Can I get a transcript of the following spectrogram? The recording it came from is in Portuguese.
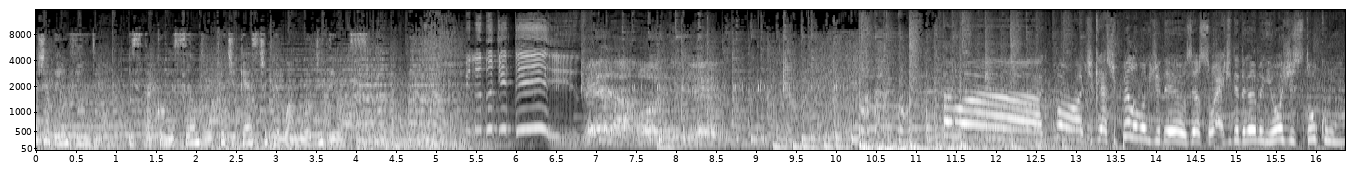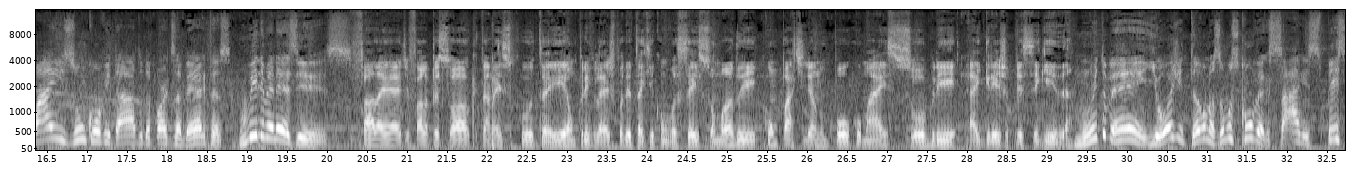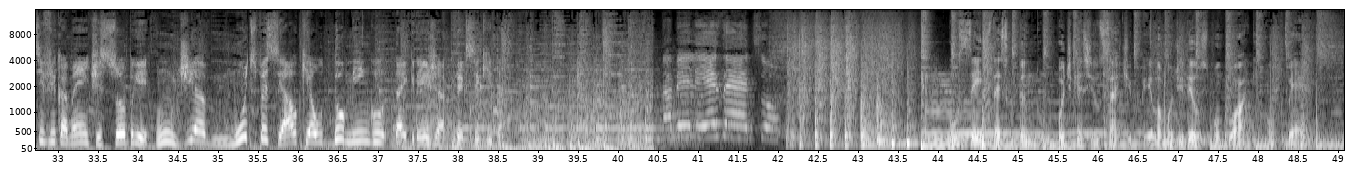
Seja bem-vindo. Está começando o podcast Pelo Amor de Deus. Pelo amor de Deus! Pelo amor de Deus! Tá no ar! Podcast, pelo amor de Deus, eu sou Ed The Drummer e hoje estou com mais um convidado da Portas Abertas, Willy Menezes. Fala Ed, fala pessoal que tá na escuta aí, é um privilégio poder estar aqui com vocês, somando e compartilhando um pouco mais sobre a igreja perseguida. Muito bem, e hoje então nós vamos conversar especificamente sobre um dia muito especial que é o Domingo da Igreja Perseguida. Tá beleza, Edson! Você está escutando o podcast do site peloamordedeus.org.br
